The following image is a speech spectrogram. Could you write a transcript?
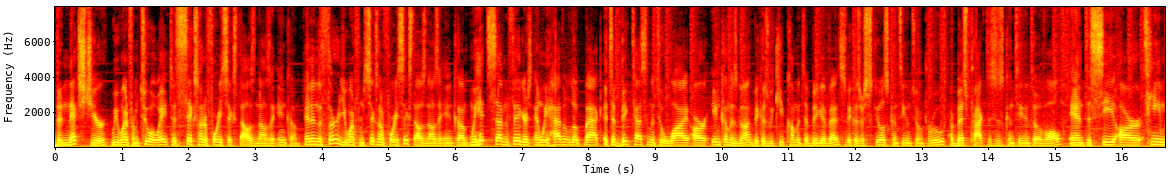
the next year we went from 208 to $646,000 in income. And then the third year went from $646,000 in income. We hit seven figures and we haven't looked back. It's a big testament to why our income has gone because we keep coming to big events, because our skills continue to improve, our best practices continue to evolve, and to see our team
